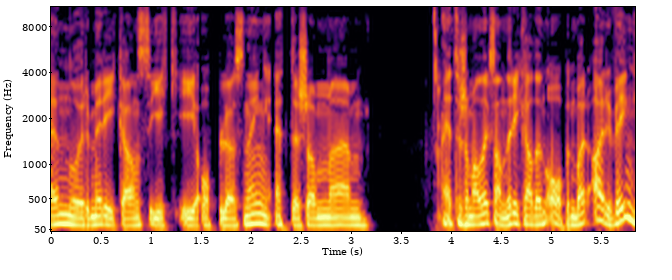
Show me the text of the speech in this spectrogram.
enorme riket hans gikk i oppløsning ettersom eh, Ettersom Alexander ikke hadde en åpenbar arving,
